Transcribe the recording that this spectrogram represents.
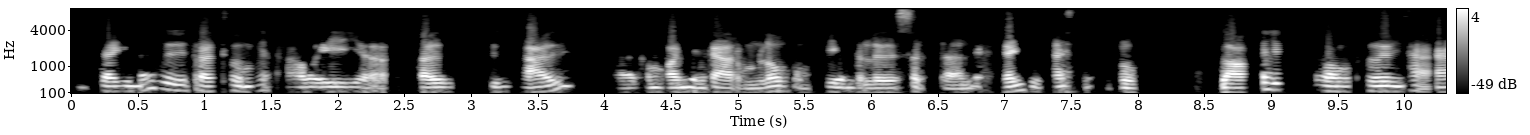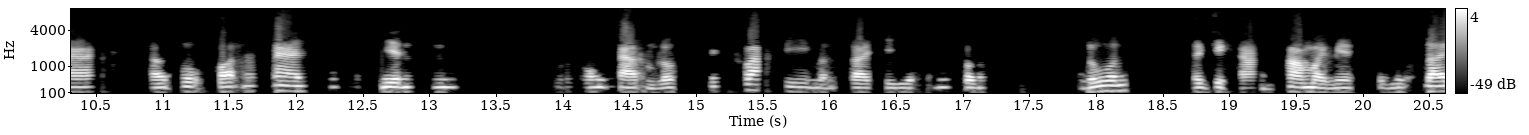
តិបត្តិហ្នឹងគឺត្រូវធ្វើឲ្យទៅគឺទៅកុំឲ្យមានការរំលោភបំពានទៅលើសិទ្ធិអ្នកឯងគឺតែមនុស្សដល់យើងឃើញថាពួកគាត់អាចមានរងការរំលោភខ្លះពីមន្ត្រីក្នុងនួនទៅជាការខំឲ្យមានទំនុកដី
